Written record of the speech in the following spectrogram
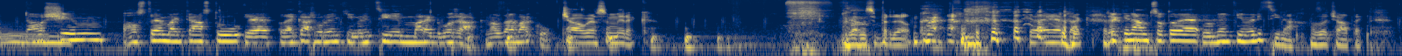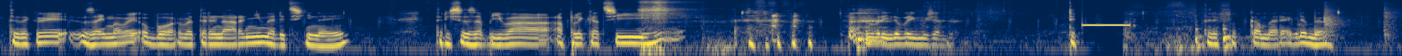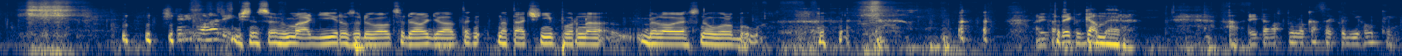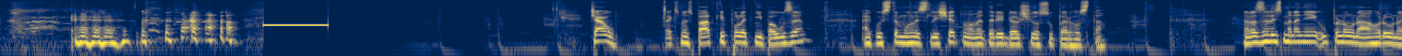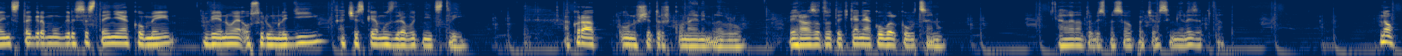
Dalším hostem Mindcastu je lékař urgentní medicíny Marek Dvořák. Nazdar Marku. Čau, já jsem Mirek. Dáme si prdel. to je tak. Řekni nám, co to je urgentní medicína na začátek. To je takový zajímavý obor veterinární medicíny, který se zabývá aplikací... dobrý, dobrý, můžeme. Ty Tady fot kamery, kde byl? Čtyři pohledy. Když jsem se v mládí rozhodoval, co dál dělat, tak natáčení porna bylo jasnou volbou. Tady je kamer. A tady tam aspoň lokace chodí holky. Čau, tak jsme zpátky po letní pauze a jak už jste mohli slyšet, máme tady dalšího super hosta. Narazili jsme na něj úplnou náhodou na Instagramu, kde se stejně jako my věnuje osudům lidí a českému zdravotnictví. Akorát on už je trošku na jiném levelu. Vyhrál za to teďka nějakou velkou cenu. Ale na to bychom se opět asi měli zeptat. No,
